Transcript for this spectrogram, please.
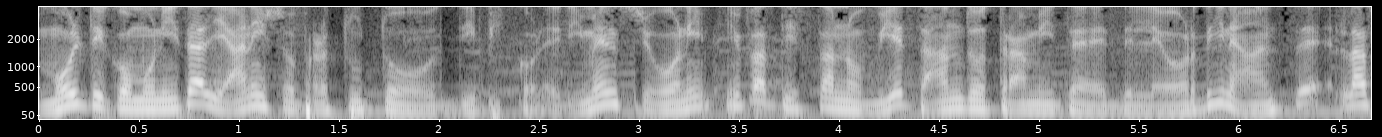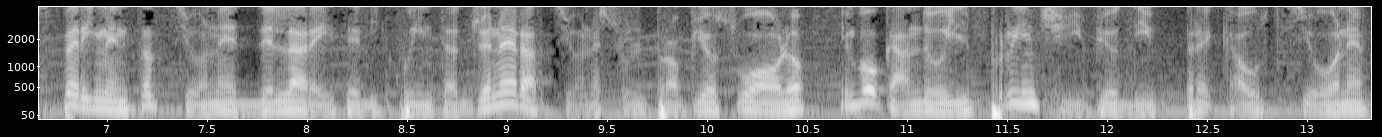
Molti comuni italiani, soprattutto di piccole dimensioni, infatti stanno vietando tramite delle ordinanze la sperimentazione della rete di quinta generazione sul proprio suolo, invocando il principio di precauzione.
